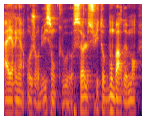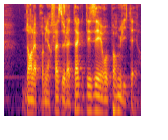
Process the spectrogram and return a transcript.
aériens aujourd'hui sont cloués au sol suite au bombardement dans la première phase de l'attaque des aéroports militaires.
